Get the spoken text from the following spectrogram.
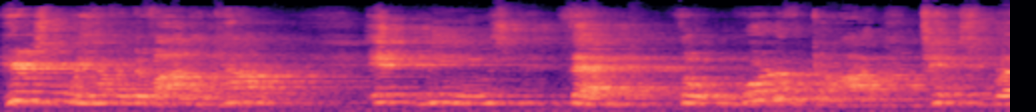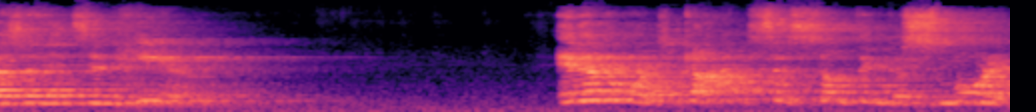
Here's where we have a divine encounter it means that the Word of God takes residence in here. In other words, God says something this morning,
